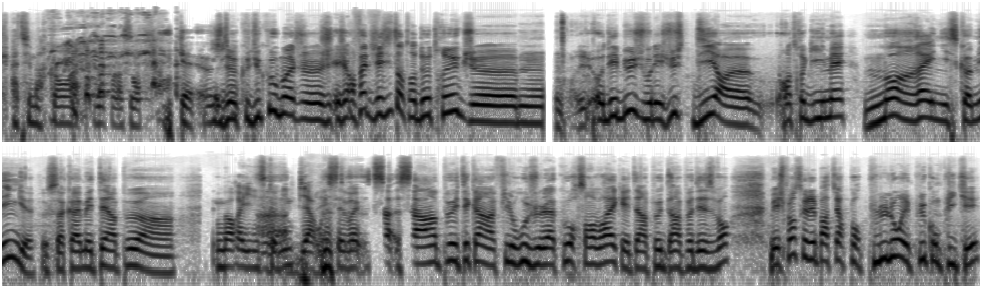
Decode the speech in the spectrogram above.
j'ai pas de fait marquant à trouver pour l'instant. Du coup, du coup, moi, je, en fait, j'hésite entre deux trucs. Je, au début, je voulais juste dire euh, entre guillemets, more rain is coming. Ça a quand même été un peu un. Moray is coming, Pierre, oui, c'est vrai. Ça, ça a un peu été quand même un fil rouge de la course en vrai, qui a été un peu, un peu décevant. Mais je pense que je vais partir pour plus long et plus compliqué,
